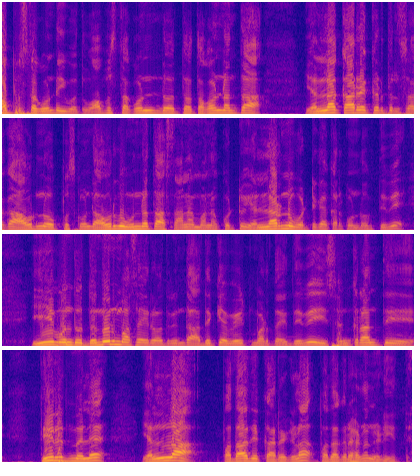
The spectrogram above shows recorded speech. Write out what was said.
ವಾಪಸ್ ತಗೊಂಡು ಇವತ್ತು ವಾಪಸ್ ತಗೊಂಡು ತಗೊಂಡಂಥ ಎಲ್ಲ ಕಾರ್ಯಕರ್ತರು ಸಹ ಅವ್ರನ್ನೂ ಒಪ್ಪಿಸ್ಕೊಂಡು ಅವ್ರಿಗೂ ಉನ್ನತ ಸ್ಥಾನಮಾನ ಕೊಟ್ಟು ಎಲ್ಲರನ್ನೂ ಒಟ್ಟಿಗೆ ಕರ್ಕೊಂಡು ಹೋಗ್ತೀವಿ. ಈ ಒಂದು ಧನುರ್ಮಾಸ ಇರೋದರಿಂದ ಅದಕ್ಕೆ ವೆಯ್ಟ್ ಮಾಡ್ತಾ ಇದ್ದೀವಿ. ಈ ಸಂಕ್ರಾಂತಿ ತೀರಿದ ಮೇಲೆ ಎಲ್ಲ ಪದಾಧಿಕಾರಿಗಳ ಪದಗ್ರಹಣ ನಡೆಯುತ್ತೆ.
